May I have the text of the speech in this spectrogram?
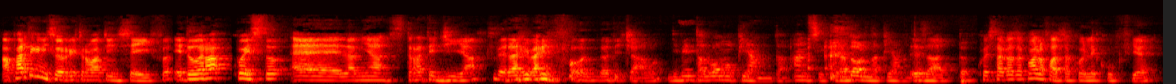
A parte che mi sono ritrovato in safe. Ed ora questa è la mia strategia per arrivare in fondo, diciamo. Diventa l'uomo pianta, anzi la donna pianta. Esatto. Questa cosa qua l'ho fatta con le cuffie.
